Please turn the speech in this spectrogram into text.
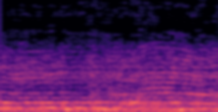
Música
